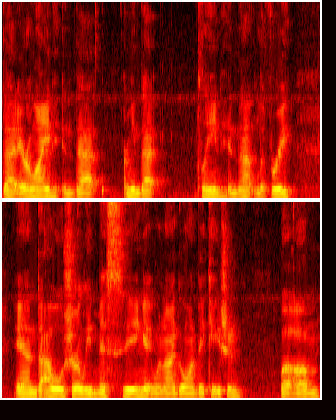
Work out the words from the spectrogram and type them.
that airline in that I mean that plane in that livery and I will surely miss seeing it when I go on vacation. But um,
